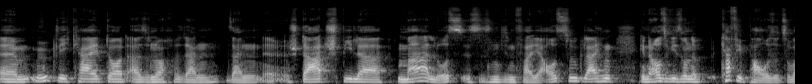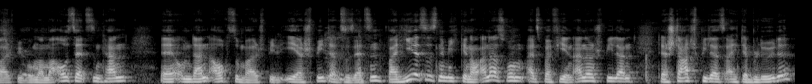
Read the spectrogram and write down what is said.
ähm, Möglichkeit, dort also noch dann seinen äh, Startspieler Malus, ist es in diesem Fall ja auszugleichen. Genauso wie so eine Kaffeepause zum Beispiel, wo man mal aussetzen kann, äh, um dann auch zum Beispiel eher später zu setzen. Weil hier ist es nämlich genau andersrum als bei vielen anderen Spielern. Der Startspieler ist eigentlich der Blöde,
